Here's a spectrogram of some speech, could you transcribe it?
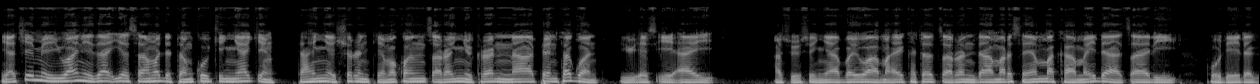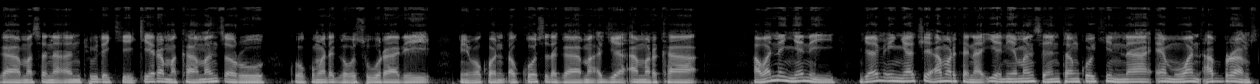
ya ce mai yiwuwa ne za a iya samar da tankokin yaƙin ta hanyar shirin taimakon tsaron ukraine na pentagon usai asusun ya baiwa ma'aikatar tsaron damar sayan makamai da tsari ko dai daga masana'antu da ke kera makaman tsaro ko kuma daga wasu wurare maimakon ɗauko su daga ma'ajiyar amurka. A wannan yanayi jami'in ya ce amurka na iya neman sayan tankokin na m1 abrams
